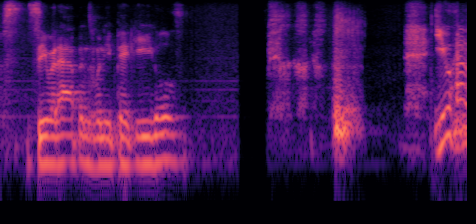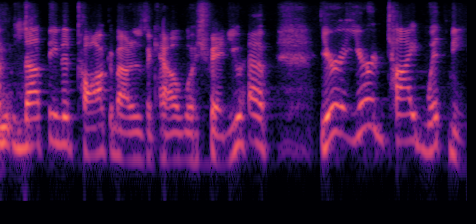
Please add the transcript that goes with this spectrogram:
See what happens when you pick Eagles? you have nothing to talk about as a Cowboys fan. You have you're you're tied with me.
